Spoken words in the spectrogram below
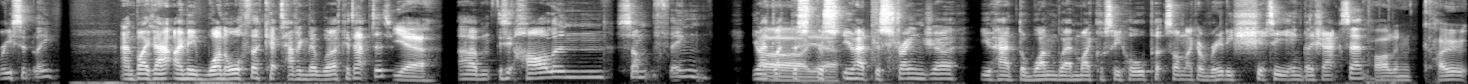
recently. And by that I mean one author kept having their work adapted. yeah Um is it Harlan something? You had like the, Oh, the you had The Stranger, you had the one where Michael C. Hall puts on like a really shitty English accent. harlan Co-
